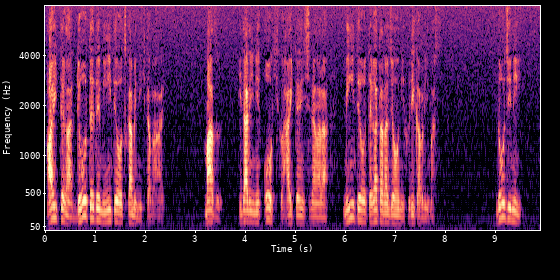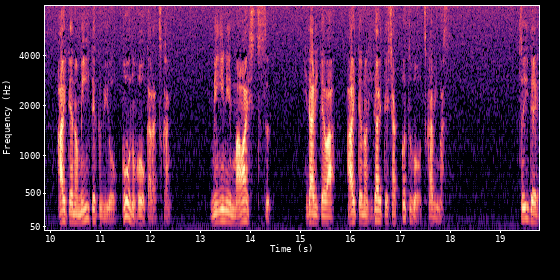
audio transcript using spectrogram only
相手が両手で右手をつかみに来た場合まず左に大きく回転しながら右手を手刀状に振りかぶります。同時に相手の右手首を甲の方からつかみ右に回しつつ左手は相手の左手尺骨部をつかみます。ついで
